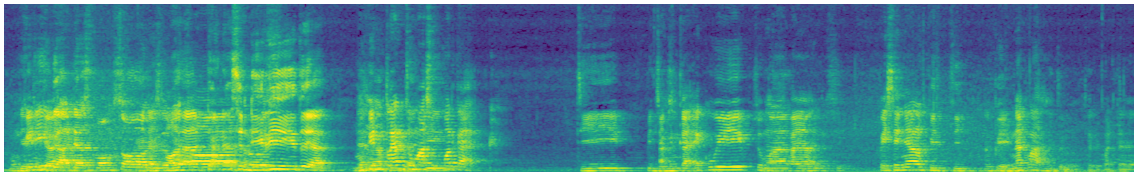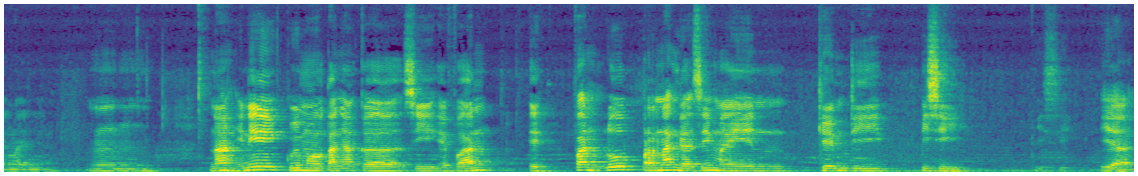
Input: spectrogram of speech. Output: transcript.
mungkin Jadi nggak- enggak ada sponsor ada gitu. sponsor. Dana terus sendiri gitu ya. Mungkin Dana kalian cuma support kayak dipinjemin kayak equip, cuma Nah, kayak sih. PC-nya lebih di- lebih enak lah gitu loh daripada yang lainnya. Hmm. Nah, ini gue mau tanya ke si Evan. Eh, Van, lu pernah nggak sih main game di PC? PC. Iya,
